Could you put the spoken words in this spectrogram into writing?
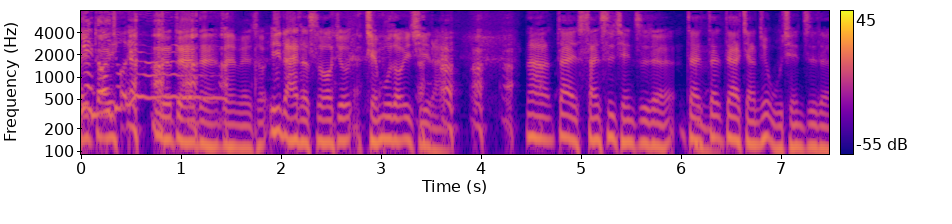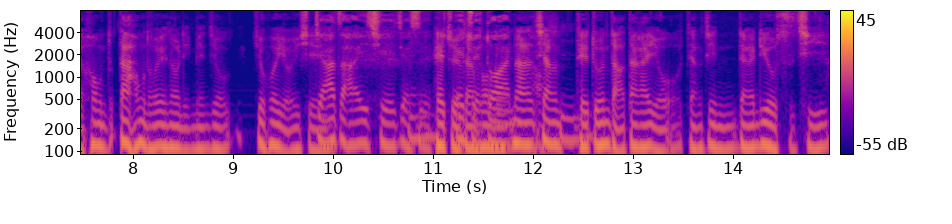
燕鸥就对对对对，没错，一来的时候就全部都一起来。那在三四千只的，在在在将近五千只的红大红头燕鸥里面，就就会有一些夹杂一些就是黑嘴端。那像铁墩岛大概有将近大概六十七，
